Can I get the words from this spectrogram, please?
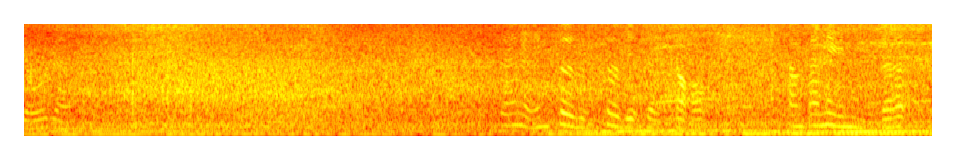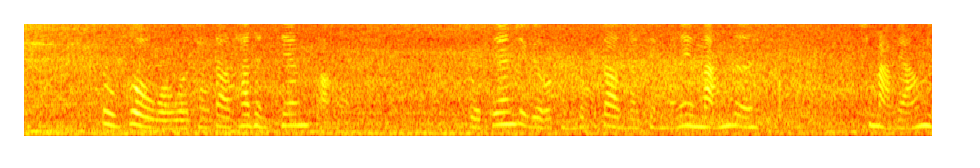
游人。三个人个子特别的高，刚才那个女的路过我，我才到他的肩膀。左边这个我可能都不到他肩膀，那个男的起码两米。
